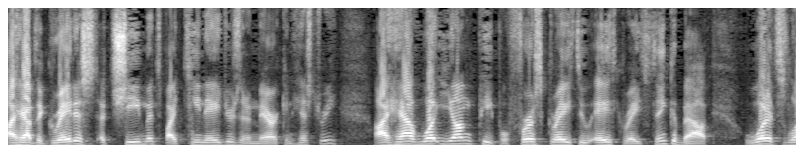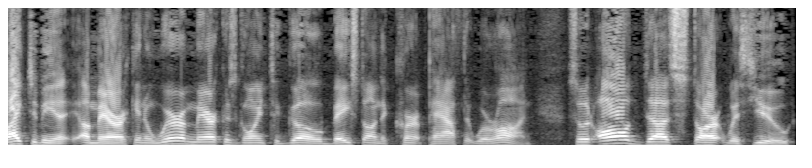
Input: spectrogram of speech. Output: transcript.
I have the greatest achievements by teenagers in American history. I have what young people, first grade through eighth grade, think about what it's like to be an American and where America is going to go based on the current path that we're on. So it all does start with you.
